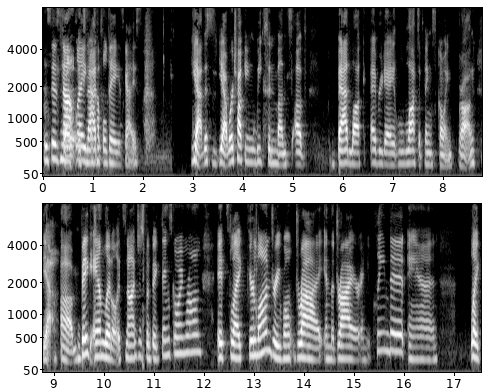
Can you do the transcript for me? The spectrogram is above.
This is So not like not- a couple days, guys. yeah this is yeah we're talking weeks and months of bad luck every day lots of things going wrong Yeah, um big and little. It's not just the big things going wrong. It's like your laundry won't dry in the dryer, and you cleaned it, and like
